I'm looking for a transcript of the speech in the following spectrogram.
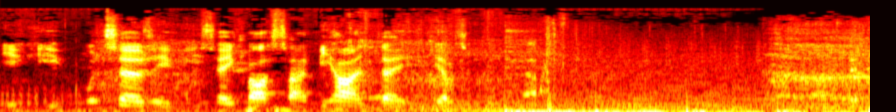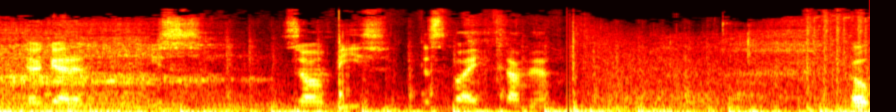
Yuki, what serves if you say last time? Behind there. You have to... Go get him. He's zombies. This way. Come here. Oh.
